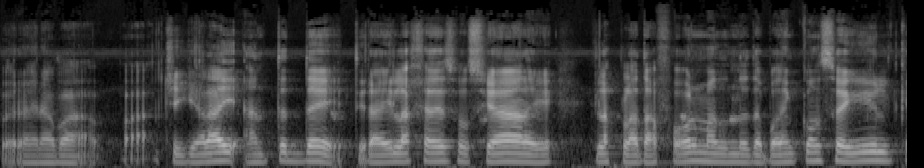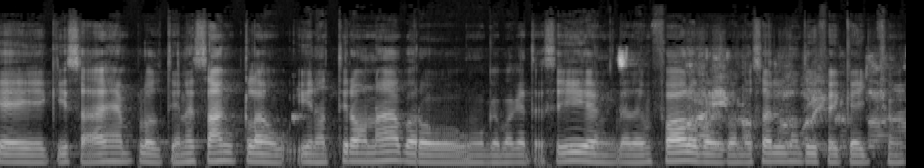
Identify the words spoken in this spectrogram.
Pero era para pa chequear ahí antes de tirar ahí las redes sociales y las plataformas donde te pueden conseguir que quizás, ejemplo, tienes SoundCloud y no has tirado nada, pero como que para que te sigan, le den follow para que cuando sale el notification.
